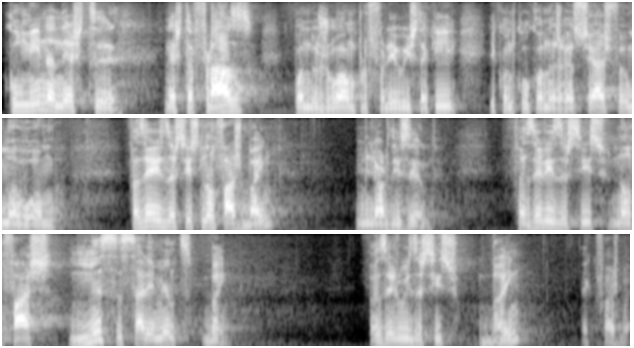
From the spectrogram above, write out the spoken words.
Culmina neste, nesta frase, quando o João preferiu isto aqui e quando colocou nas redes sociais, foi uma bomba. Fazer exercício não faz bem, melhor dizendo fazer exercício não faz necessariamente bem. Fazer o exercício bem é que faz bem.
